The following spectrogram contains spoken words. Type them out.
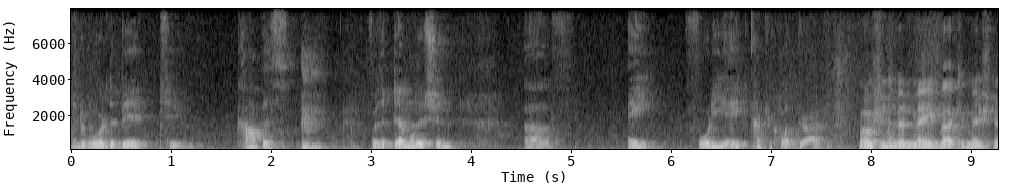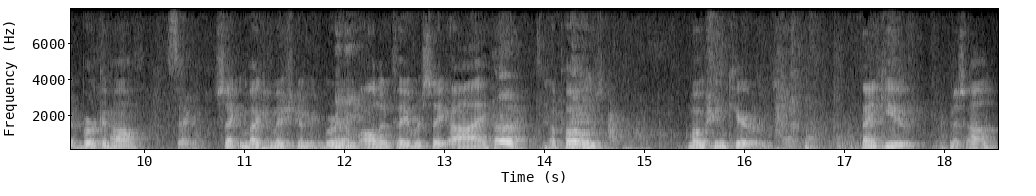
and award the bid to Compass for the demolition of eight forty-eight Country Club Drive. Motion's been made by Commissioner Birkenhoff, Second. second by Commissioner McBroom. All in favor say aye. Aye. Opposed? Motion carries. Thank you, Ms. Hahn.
